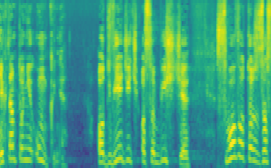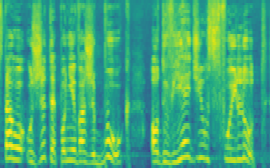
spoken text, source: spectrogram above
Niech nam to nie umknie. Odwiedzić osobiście Słowo to zostało użyte, ponieważ Bóg odwiedził swój lud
